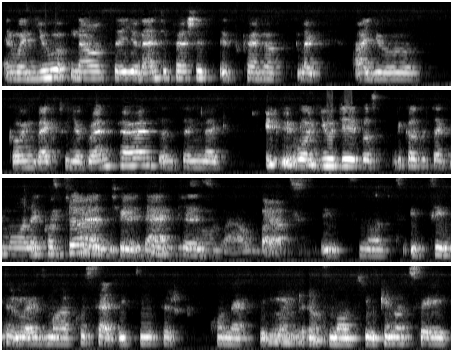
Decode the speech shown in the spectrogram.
And when you now say you're an anti-fascist, it's kind of like are you going back to your grandparents and saying like it, what you did was because it's like more like conservative that as well, but yeah. it's not. It's inter, as Marco said, it's interconnected. Mm, like it's not. You cannot say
